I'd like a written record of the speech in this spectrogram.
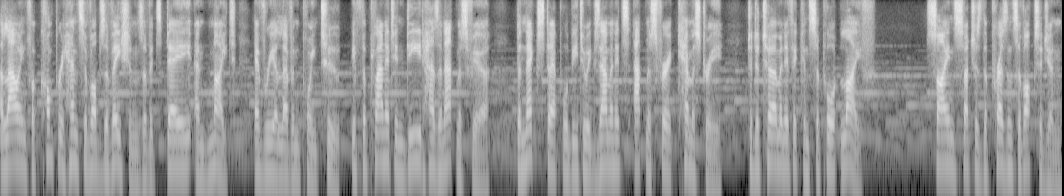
allowing for comprehensive observations of its day and night every 11.2. If the planet indeed has an atmosphere, the next step will be to examine its atmospheric chemistry to determine if it can support life. Signs such as the presence of oxygen,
